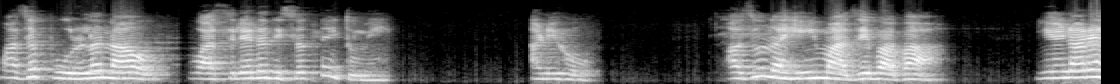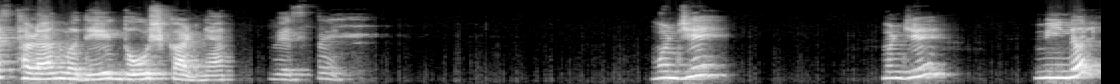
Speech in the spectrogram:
माझं पूर्ण नाव वाचलेलं दिसत नाही तुम्ही. आणि हो अजूनही माझे बाबा येणाऱ्या स्थळांमध्ये दोष काढण्यात व्यस्त आहेत. म्हणजे? म्हणजे मीनल?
